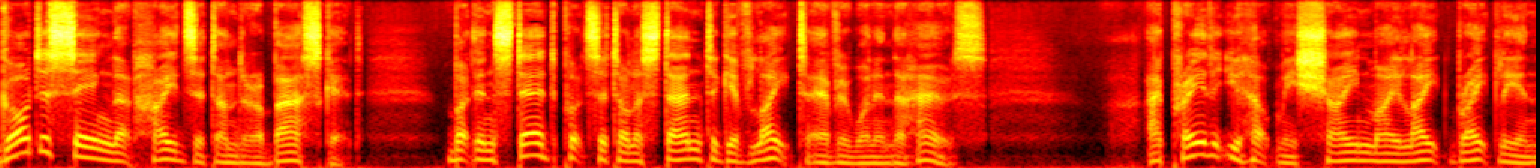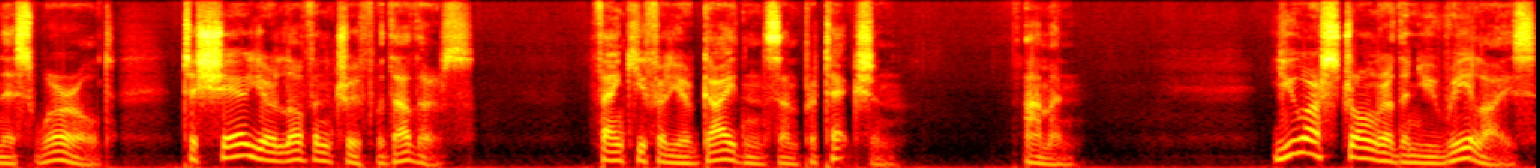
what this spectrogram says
God is saying that hides it under a basket, but instead puts it on a stand to give light to everyone in the house. I pray that you help me shine my light brightly in this world, to share your love and truth with others. Thank you for your guidance and protection. Amen. You are stronger than you realize,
